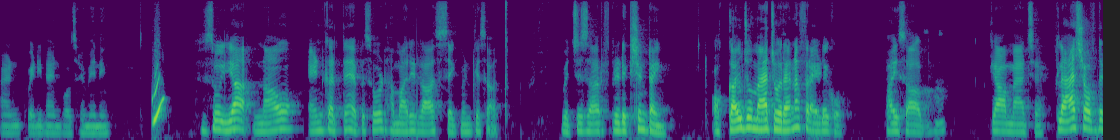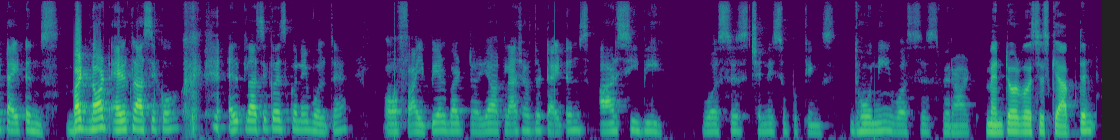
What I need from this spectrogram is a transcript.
and 29 balls remaining. So yeah, now end करते हैं एपिसोड हमारे लास्ट सेगमेंट के साथ which is our prediction time और कल जो मैच हो रहा है ना फ्राइडे को भाई साहब Uh-huh. क्या मैच है clash of the titans but not El Clasico El Clasico इसको नहीं बोलते हैं ऑफ आईपीएल बट या clash of the titans RCB versus Chennai super kings Dhoni versus Virat mentor versus captain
